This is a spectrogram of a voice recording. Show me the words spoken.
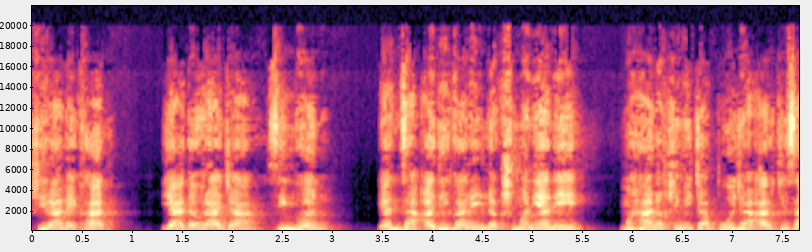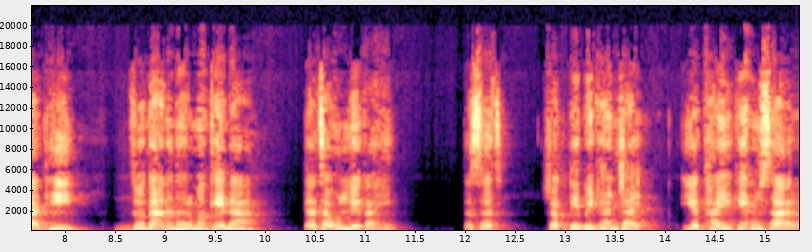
शिरालेखात यादव राजा सिंघन यांचा अधिकारी लक्ष्मण याने महालक्ष्मीच्या पूजा अर्चेसाठी जो दानधर्म केला त्याचा उल्लेख आहे. तसंच शक्तिपीठांच्या यथायिकेनुसार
